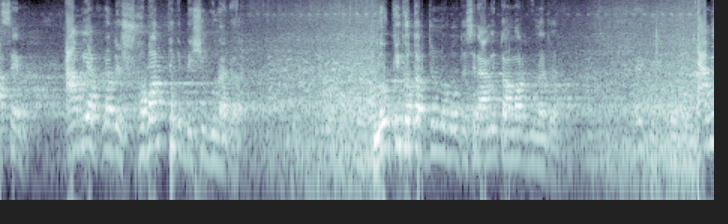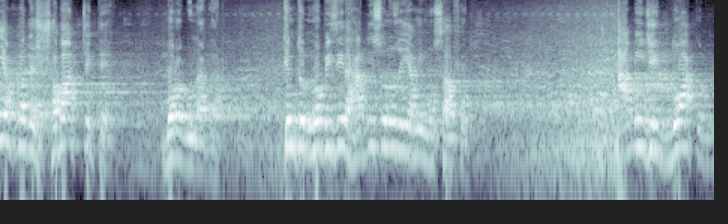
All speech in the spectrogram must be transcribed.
আছেন, আমি আপনাদের সবার থেকে বেশি গুণাগার লৌকিকতার জন্য বলতেছেন, আমি তো আমার গুণা জানি আমি আপনাদের সবার চাইতে বড় গুণাগার কিন্তু নবীজির হাদিস অনুযায়ী আমি মুসাফির। আমি যে দোয়া করব,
